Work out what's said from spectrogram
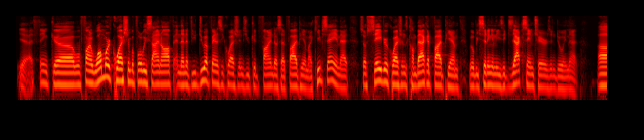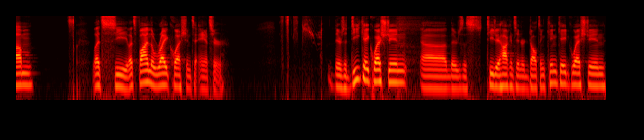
Yeah, I think uh, we'll find one more question before we sign off. And then if you do have fantasy questions, you could find us at 5 p.m. I keep saying that. So save your questions. Come back at 5 p.m. We'll be sitting in these exact same chairs and doing that. Um, let's see. Let's find the right question to answer. There's a DK question. Uh, there's this TJ Hockenson or Dalton Kincaid question.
